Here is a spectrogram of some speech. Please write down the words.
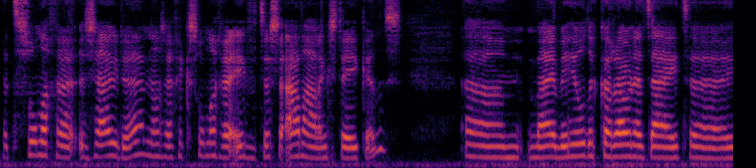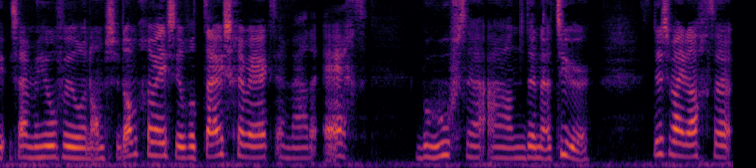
het zonnige zuiden. En dan zeg ik zonnige even tussen aanhalingstekens. Um, wij hebben heel de coronatijd uh, zijn we heel veel in Amsterdam geweest, heel veel thuis gewerkt en we hadden echt behoefte aan de natuur. Dus wij dachten,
